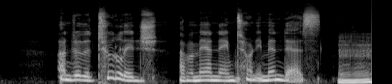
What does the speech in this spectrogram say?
under the tutelage of a man named Tony Mendez, mm-hmm.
